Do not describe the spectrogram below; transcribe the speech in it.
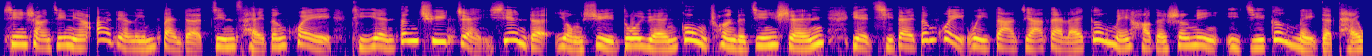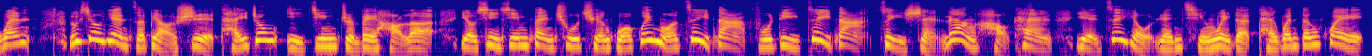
欣赏今年二点零版的精彩灯会，体验灯区展现的永续多元共创的精神，也期待灯会为大家带来更美好的生命以及更美的台湾。卢秀燕则表示，台中已经准备好了，有信心办出全国规模最大、福地最大、最闪亮、好看，也最有人情。情味的台湾灯会，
